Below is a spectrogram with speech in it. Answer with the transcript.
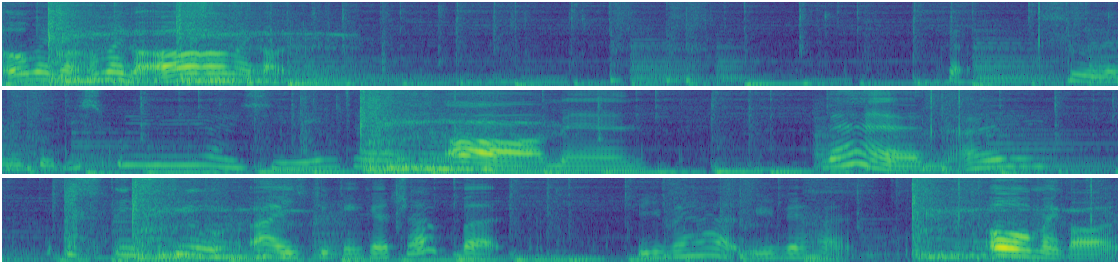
Oh my god, oh my god, oh my god. So let me go this way. I see tag. Oh man. Man, I it's, it's still I still can catch up but really very hard, really very hard. Oh my god.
